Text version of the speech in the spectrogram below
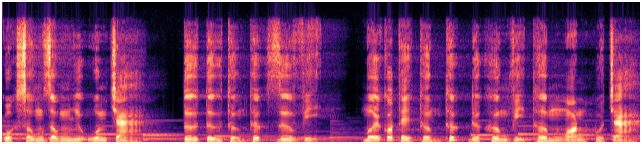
Cuộc sống giống như uống trà, từ từ thưởng thức dư vị mới có thể thưởng thức được hương vị thơm ngon của trà.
